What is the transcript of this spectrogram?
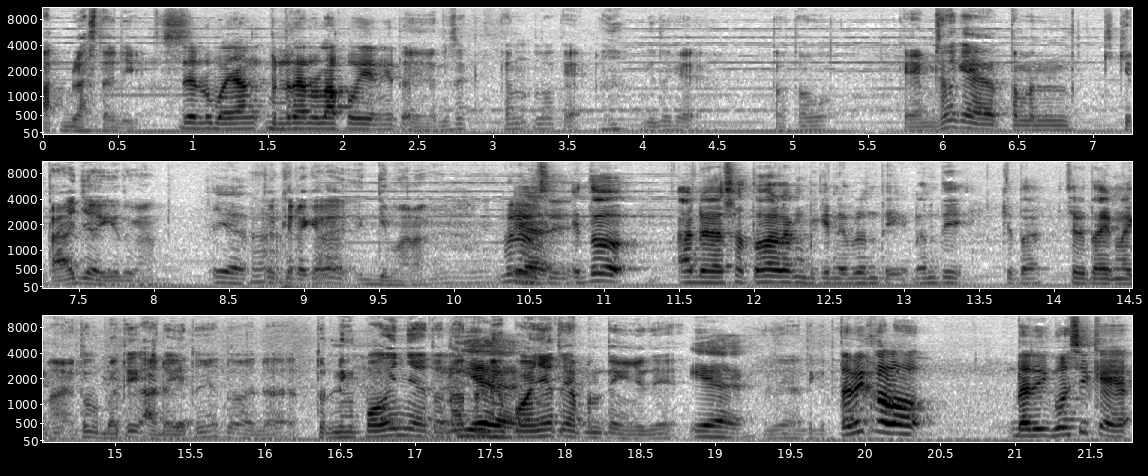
14 tadi terus Dan lu bayang beneran lu lakuin gitu. Iya, terus kan lo kayak Hah? gitu kayak tahu-tahu kayak misalnya kayak temen kita aja gitu kan. Iya. Itu kira-kira gimana? Bener Iya, sih. Itu ada satu hal yang bikin dia berhenti. Nanti kita ceritain lagi. Nah, itu berarti ada itunya tuh ada turning point-nya tuh. Nah, Iya. turning point-nya itu yang penting. Jadi Iya. nanti kita Tapi kalau dari gua sih kayak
